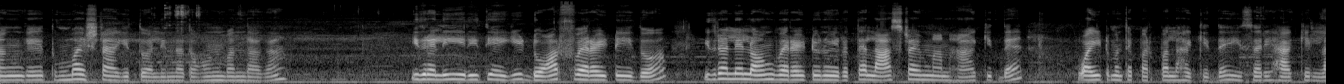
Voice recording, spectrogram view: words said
ನನಗೆ ತುಂಬ ಇಷ್ಟ ಆಗಿತ್ತು ಅಲ್ಲಿಂದ ತೊಗೊಂಡು ಬಂದಾಗ. ಇದರಲ್ಲಿ ಈ ರೀತಿಯಾಗಿ ಡಾರ್ಫ್ ವೆರೈಟಿ ಇದು. ಇದರಲ್ಲೇ ಲಾಂಗ್ ವೆರೈಟಿನೂ ಇರುತ್ತೆ. ಲಾಸ್ಟ್ ಟೈಮ್ ನಾನು ಹಾಕಿದ್ದೆ. ವೈಟ್ ಮತ್ತು ಪರ್ಪಲ್ ಹಾಕಿದ್ದೆ, ಈ ಸರಿ ಹಾಕಿಲ್ಲ.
